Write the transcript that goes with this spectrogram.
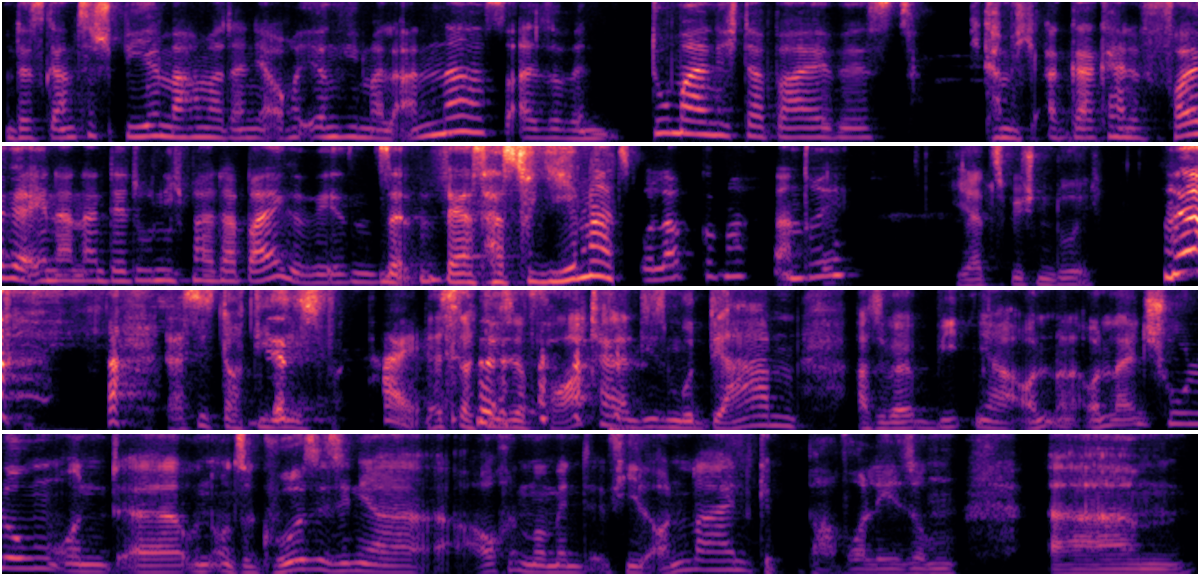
Und das ganze Spiel machen wir dann ja auch irgendwie mal anders. Also wenn du mal nicht dabei bist, ich kann mich gar keine Folge erinnern, an der du nicht mal dabei gewesen wärst. Hast du jemals Urlaub gemacht, André? Ja, zwischendurch. Das ist doch dieses, das ist doch dieser Vorteil an diesem modernen, also wir bieten ja On Online-Schulungen und, äh, und unsere Kurse sind ja auch im Moment viel online. Es gibt ein paar Vorlesungen ähm,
